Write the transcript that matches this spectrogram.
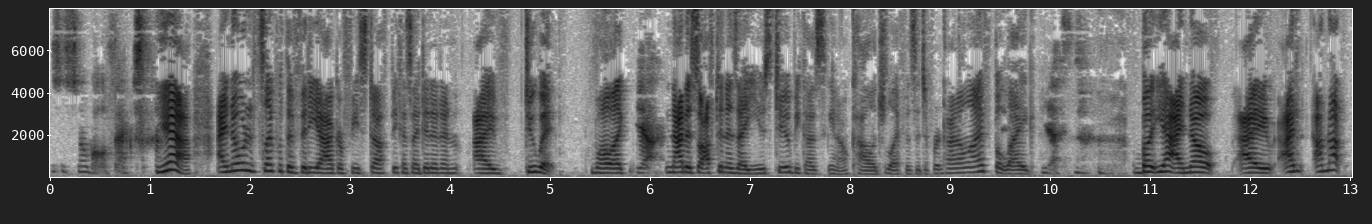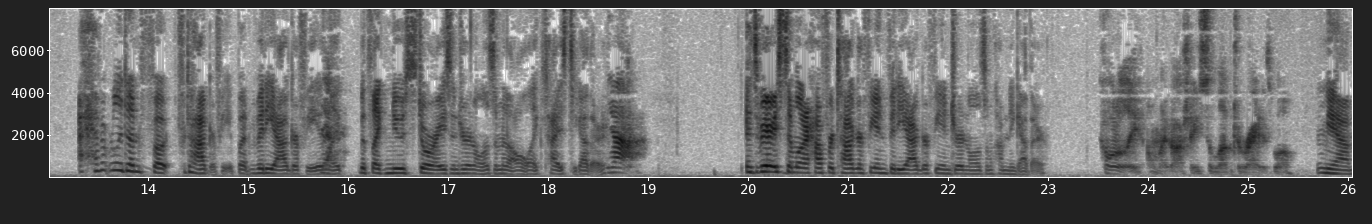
it's a snowball effect. yeah. I know what it's like with the videography stuff because I did it and I do it. Well, like yeah. not as often as I used to because you know college life is a different kind of life. But like, Yes. but yeah, I know. I I I'm not. I haven't really done pho- photography, but videography and Yeah. like with like news stories and journalism, it all like ties together. Yeah. It's very similar how photography and videography and journalism come together. Totally. Oh my gosh. I used to love to write as well. Yeah.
